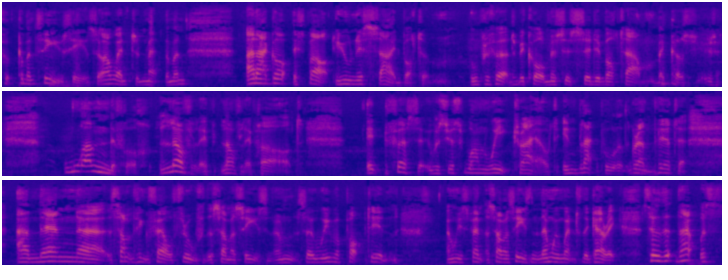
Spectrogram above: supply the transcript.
c- come and see, you hmm. see. So I went and met them, and, and I got this part, Eunice Sidebottom, who preferred to be called Mrs. Siddy Bottom because she wonderful, lovely, lovely part. It first it was just one week tryout in Blackpool at the Grand Theatre, and then uh, something fell through for the summer season, and so we were popped in, and we spent the summer season. And then we went to the Garrick, so that that was.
